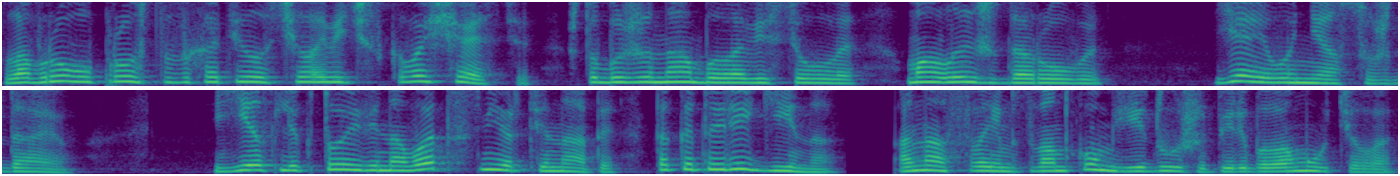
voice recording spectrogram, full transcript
Лаврову просто захотелось человеческого счастья, чтобы жена была веселая, малыш здоровый. Я его не осуждаю. Если кто и виноват в смерти Наты, так это Регина. Она своим звонком ей душу перебаламутила.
